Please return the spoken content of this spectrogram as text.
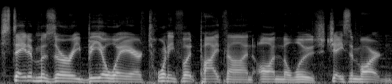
state of Missouri, be aware: twenty foot python on the loose. Jason Martin.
